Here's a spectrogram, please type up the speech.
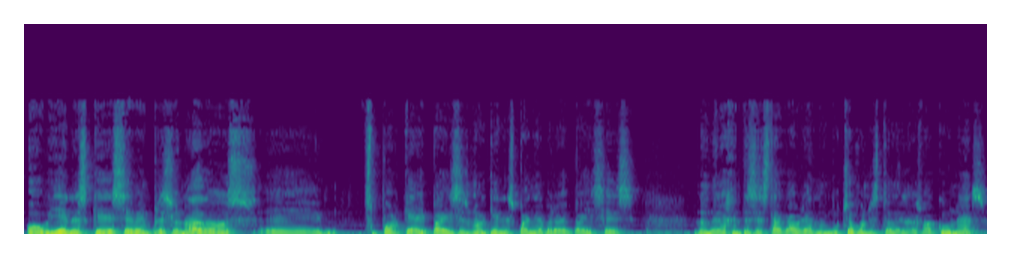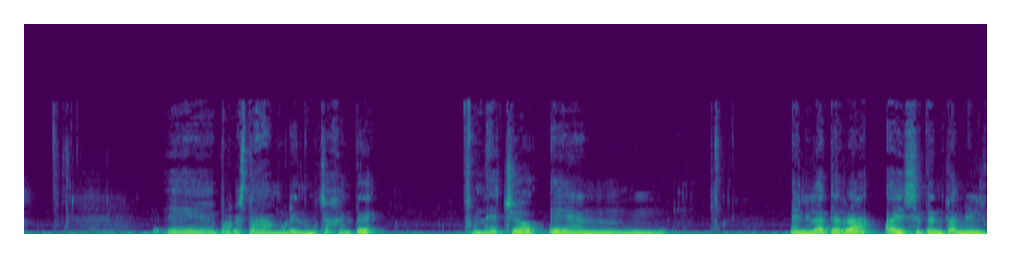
O bien es que se ven presionados, eh, porque hay países, no aquí en España, pero hay países donde la gente se está cabreando mucho con esto de las vacunas, eh, porque está muriendo mucha gente. De hecho, en, en Inglaterra hay 70.000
